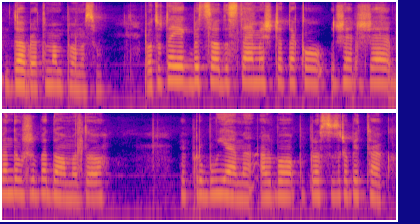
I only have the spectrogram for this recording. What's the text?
Dobra, to mam pomysł. Bo tutaj jakby co, dostałem jeszcze taką rzecz, że będą żywe domy, to wypróbujemy. Albo po prostu zrobię tak.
